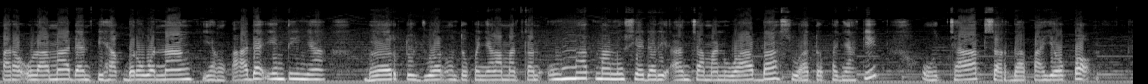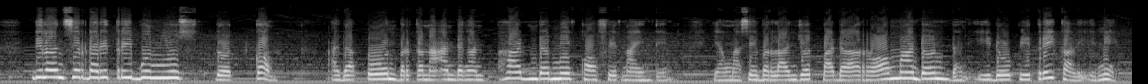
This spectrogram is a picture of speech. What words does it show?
para ulama dan pihak berwenang yang pada intinya bertujuan untuk menyelamatkan umat manusia dari ancaman wabah suatu penyakit, ucap Serda Payopo. Dilansir dari tribunnews.com, adapun berkenaan dengan pandemi COVID-19 yang masih berlanjut pada Ramadan dan Idul Fitri kali ini.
